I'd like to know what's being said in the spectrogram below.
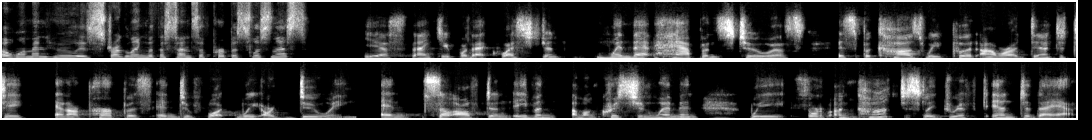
a woman who is struggling with a sense of purposelessness? Yes, thank you for that question. When that happens to us, it's because we put our identity and our purpose into what we are doing. And so often, even among Christian women, we sort of unconsciously drift into that.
